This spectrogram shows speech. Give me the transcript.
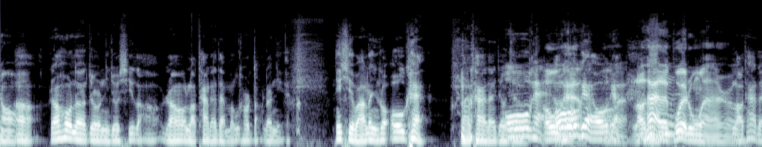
哦，啊。然后呢，就是你就洗澡，然后老太太在门口等着你，你洗完了，你说 OK，老太太就 OK OK OK，OK 老太太不会中文是吧？老太太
